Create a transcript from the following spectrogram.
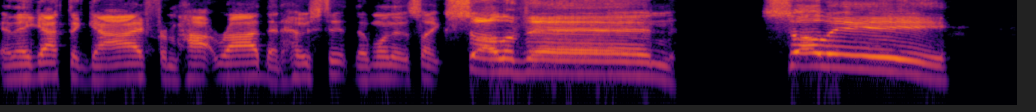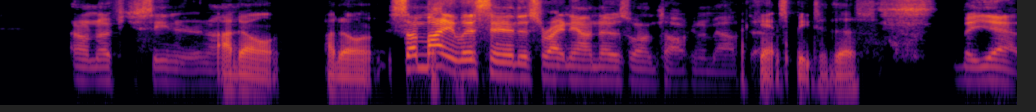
and they got the guy from hot rod that hosted the one that's like sullivan! Sully! I don't know if you've seen it or not. I don't. I don't. somebody listening to this right now knows what i'm talking about I though. can't speak to this. but yeah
